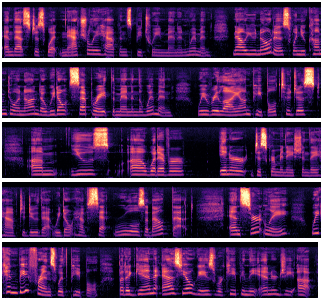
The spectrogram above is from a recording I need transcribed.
And that's just what naturally happens between men and women. Now, you notice when you come to Ananda, we don't separate the men and the women. We rely on people to just um, use uh, whatever inner discrimination they have to do that. We don't have set rules about that. And certainly, we can be friends with people. But again, as yogis, we're keeping the energy up.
